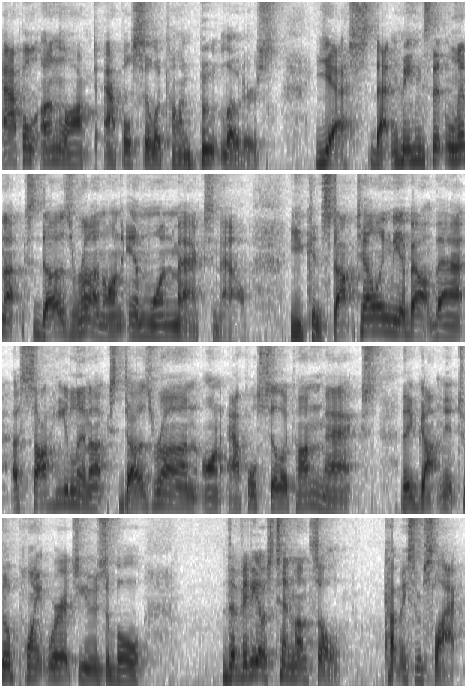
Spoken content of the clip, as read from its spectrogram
Apple unlocked Apple Silicon bootloaders. Yes, that means that Linux does run on M1 Macs now. You can stop telling me about that. Asahi Linux does run on Apple Silicon Macs. They've gotten it to a point where it's usable. The video is 10 months old. Cut me some slack.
